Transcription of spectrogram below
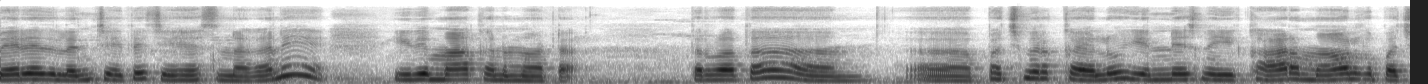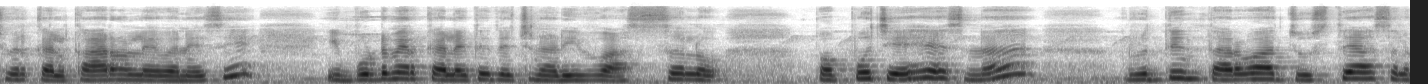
వేరేది లంచ్ అయితే చేసేస్తున్నా కానీ ఇది మాకనమాట. తర్వాత పచ్చిమిరపకాయలు ఎన్ని వేసిన ఈ కారం మామూలుగా పచ్చిమిరపకాయలు కారం లేవనేసి ఈ బుడ్డమిరకాయలు అయితే తెచ్చినాడు. ఇవి అస్సలు పప్పు చేసేసిన రుద్దిన తర్వాత చూస్తే అసలు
